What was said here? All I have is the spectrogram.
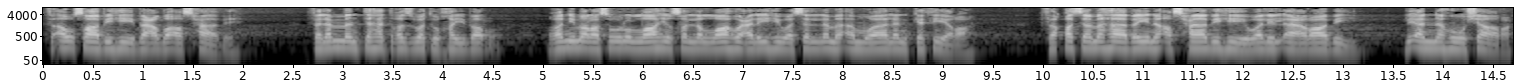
فأوصى به بعض أصحابه. فلما انتهت غزوة خيبر غنم رسول الله صلى الله عليه وسلم اموالا كثيرة فقسمها بين أصحابه وللأعرابي لأنه شارك.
